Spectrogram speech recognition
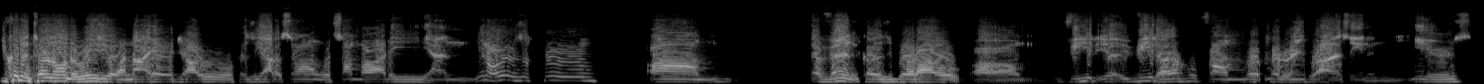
you couldn't turn on the radio and not hear Ja Rule because he had a song with somebody, and you know it was a cool um event because he brought out um Vita, from Mur- Murder Inc. I haven't seen in years.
